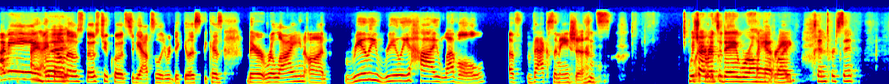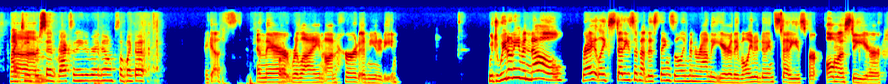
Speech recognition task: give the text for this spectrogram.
I mean, I, I found those those two quotes to be absolutely ridiculous because they're relying on really, really high level of vaccinations. which like, I read today. We're only at grade? like ten percent, um, nineteen percent vaccinated right now, something like that. I guess. And they're relying on herd immunity, which we don't even know, right? Like studies have not, this thing's only been around a year. They've only been doing studies for almost a year.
